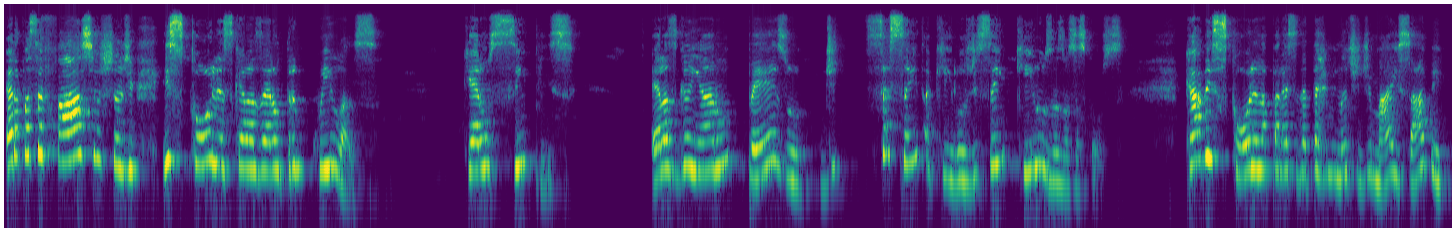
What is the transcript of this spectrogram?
Era para ser fácil, Xande. Escolhas que elas eram tranquilas, que eram simples. Elas ganharam um peso de 60 quilos, de 100 quilos nas nossas costas. Cada escolha, ela parece determinante demais, sabe?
